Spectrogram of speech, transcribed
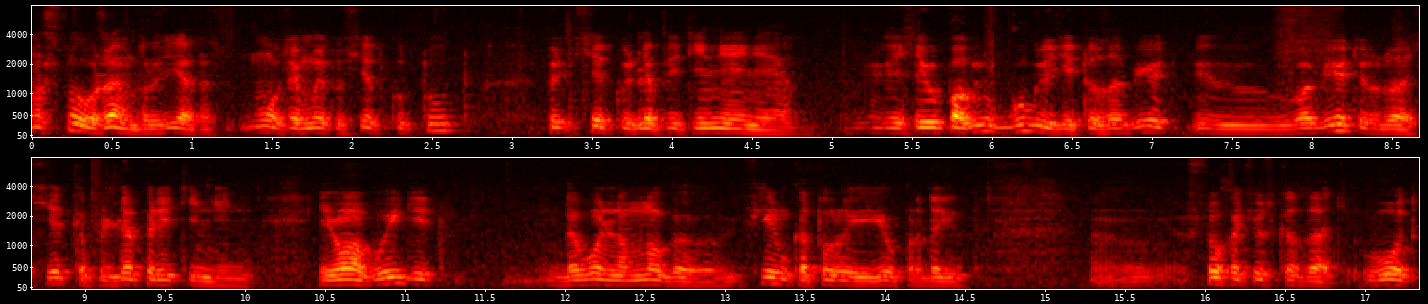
Ну что, уважаемые друзья, смотрим эту сетку тут, сетку для притянения. Если вы погуглите, то забьете, вобьете туда сетка для притянения. И вам выйдет довольно много фирм, которые ее продают. Э, что хочу сказать. Вот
